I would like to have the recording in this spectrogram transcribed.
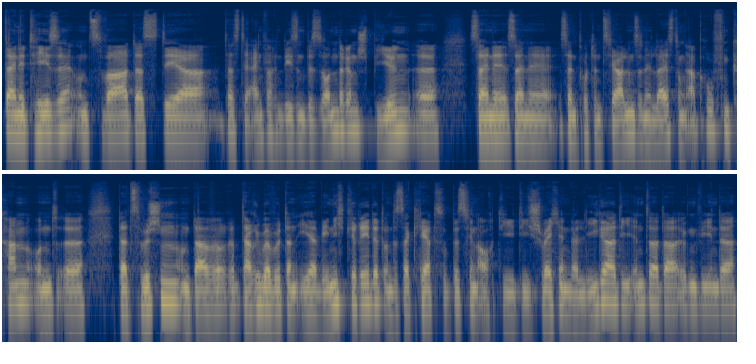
deine These, und zwar, dass der, dass der einfach in diesen besonderen Spielen äh, seine, seine, sein Potenzial und seine Leistung abrufen kann und äh, dazwischen, und da, darüber wird dann eher wenig geredet, und das erklärt so ein bisschen auch die, die Schwäche in der Liga, die Inter da irgendwie in der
